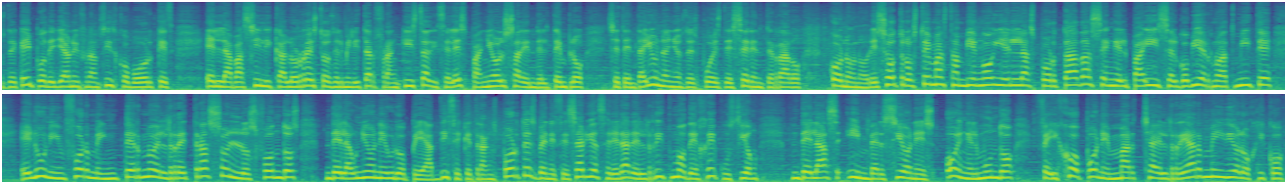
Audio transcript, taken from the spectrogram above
de Keipo de Llano y Francisco Borquez en la Basílica. Los restos del militar franquista, dice el español, salen del templo 71 años después de ser enterrado con honores. Otros temas también hoy en las portadas. En el país, el gobierno admite en un informe interno el retraso en los fondos de la Unión Europea. Dice que transportes ve necesario acelerar el ritmo de ejecución de las inversiones. O en el mundo, Feijó pone en marcha el rearme ideológico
